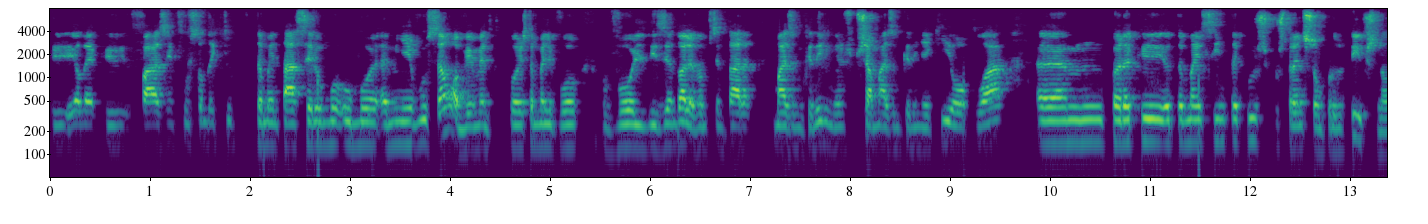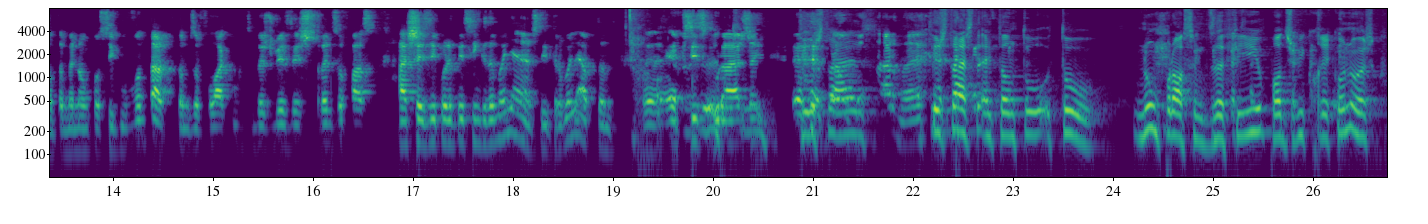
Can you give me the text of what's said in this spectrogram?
que, ele é que faz em função daquilo que também está a ser uma, uma, a minha evolução. Obviamente que depois também lhe vou, vou lhe dizendo: olha, vamos tentar mais um bocadinho, vamos puxar mais um bocadinho aqui ou lá, um, para que eu também sinta que os, os, treinos são produtivos, senão também não consigo levantar, porque estamos a falar que muitas das vezes estes treinos eu faço às 6h45 da manhã antes de ir trabalhar, portanto eh, é preciso coragem tu, tu estás, é? tu estás, então tu, tu num próximo desafio podes vir correr connosco.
